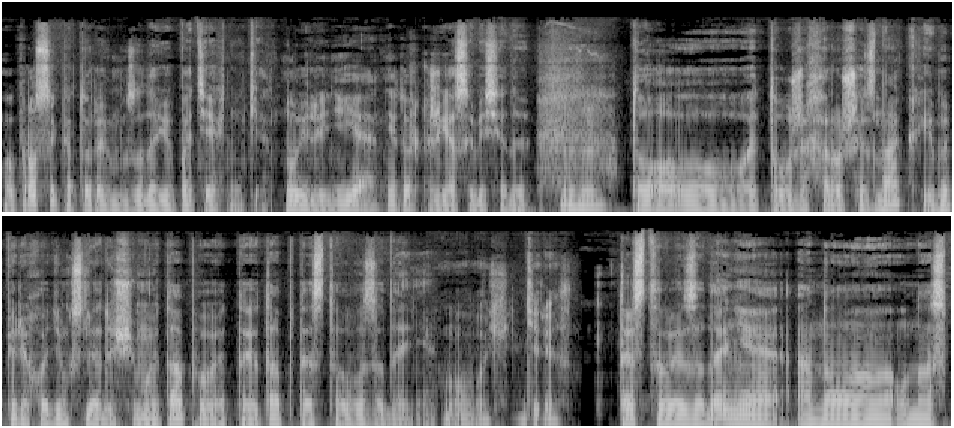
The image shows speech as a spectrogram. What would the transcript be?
вопросы, которые ему задаю по технике, ну или не я, не только же я собеседую, угу. то это уже хороший знак, и мы переходим к следующему этапу, это этап тестового задания. О, очень интересно. Тестовое задание, оно у нас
